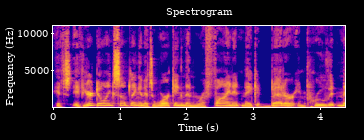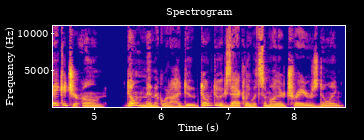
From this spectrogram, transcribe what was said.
If, if you're doing something and it's working, then refine it, make it better, improve it, make it your own. Don't mimic what I do. Don't do exactly what some other trader's doing.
